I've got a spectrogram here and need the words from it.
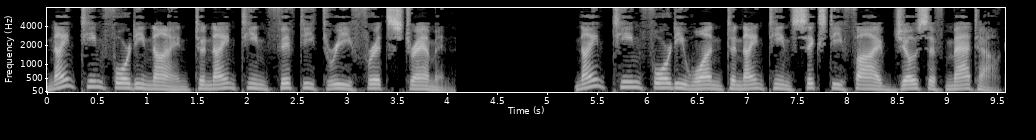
1949–1953 Fritz Strassmann. 1941–1965 Joseph Mattauch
